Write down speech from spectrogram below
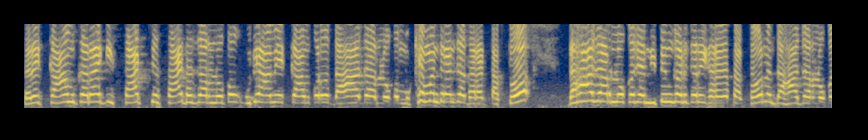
तर एक काम करा की साठ ते साठ हजार लोक उद्या आम्ही एक काम करतो दहा हजार लोक मुख्यमंत्र्यांच्या घरात टाकतो. दहा हजार लोक ज्या नितीन गडकरी घरात टाकतो ना दहा हजार लोक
